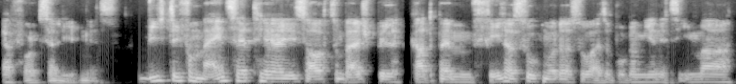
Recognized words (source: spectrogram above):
Erfolgserlebnis. Wichtig vom Mindset her ist auch zum Beispiel gerade beim Fehlersuchen oder so, also Programmieren ist immer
